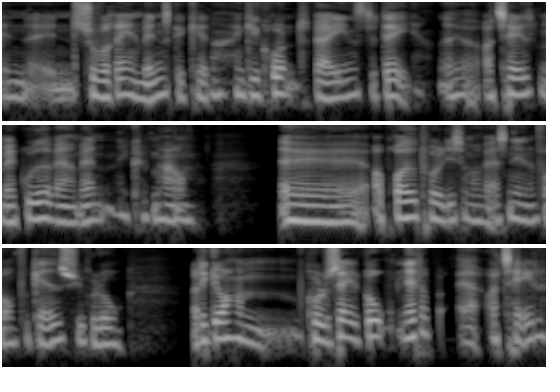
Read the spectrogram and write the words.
en, en suveræn menneskekender. Han gik rundt hver eneste dag øh, og talte med Gud og hver mand i København. Øh, og prøvede på ligesom at være sådan en form for gadepsykolog. Og det gjorde ham kolossalt god netop at, tale.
